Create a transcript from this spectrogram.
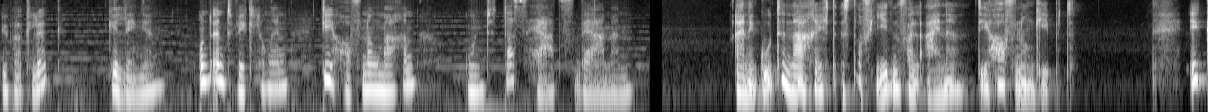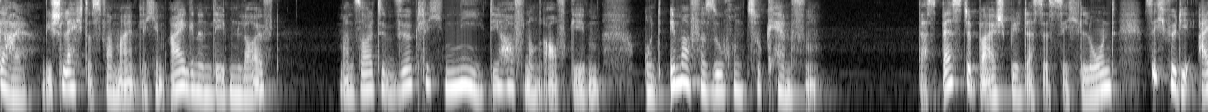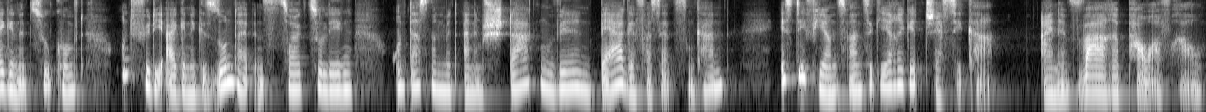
über Glück, Gelingen und Entwicklungen, die Hoffnung machen und das Herz wärmen. Eine gute Nachricht ist auf jeden Fall eine, die Hoffnung gibt. Egal, wie schlecht es vermeintlich im eigenen Leben läuft, man sollte wirklich nie die Hoffnung aufgeben und immer versuchen zu kämpfen. Das beste Beispiel, dass es sich lohnt, sich für die eigene Zukunft und für die eigene Gesundheit ins Zeug zu legen und dass man mit einem starken Willen Berge versetzen kann, ist die 24-jährige Jessica, eine wahre Powerfrau.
